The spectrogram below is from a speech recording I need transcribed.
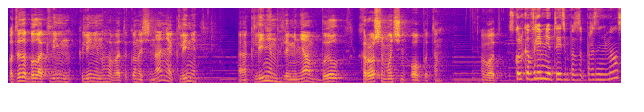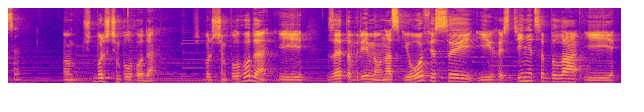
вот это было клин, клининговое такое начинание. Клини, а, клининг для меня был хорошим очень опытом. Вот. Сколько времени ты этим прозанимался? М, Чуть больше, чем полгода. Чуть больше, чем полгода. И за это время у нас и офисы, и гостиница была, и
